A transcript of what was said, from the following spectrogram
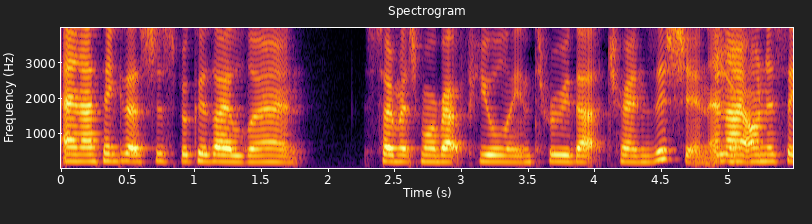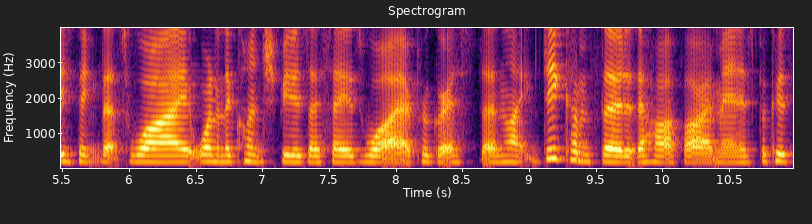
And I think that's just because I learned so much more about fueling through that transition. And I honestly think that's why one of the contributors I say is why I progressed and like did come third at the half Ironman is because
